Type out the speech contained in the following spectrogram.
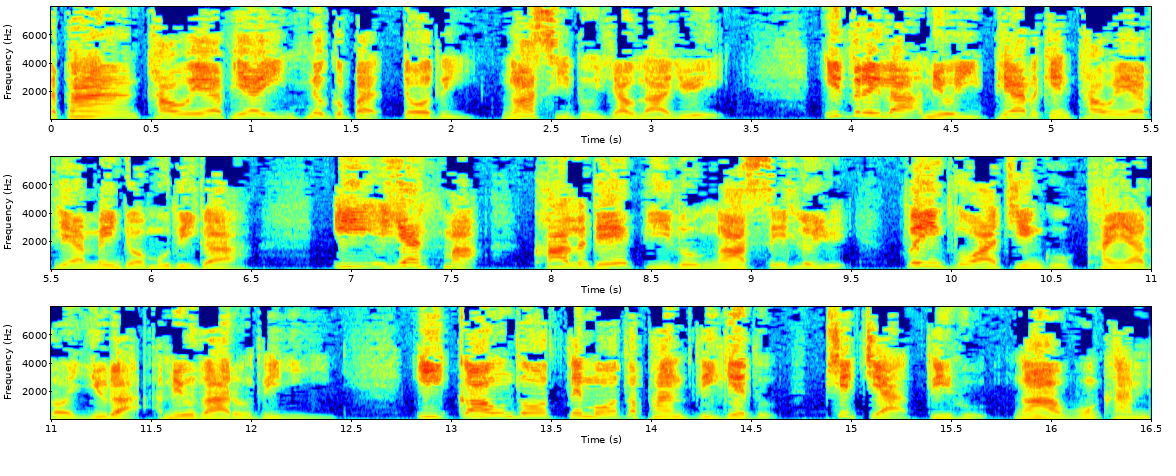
တပန်ထာဝရဘုရား၏နှုတ်ကပတ်တော်သည်ငါစီသို့ရောက်လာ၍ဣသရေလအမျိုး၏ဘုရားသခင်ထာဝရဘုရားမိန့်တော်မူသည်ကားဤအရတ်မှခါလဒဲပြည်သို့ငါဆေလွှတ်၍သိမ့်သွားခြင်းကိုခံရသောယူရအမျိုးသားတို့သည်ဤကောင်းသောသင်္ဘောတဖန်သီးကဲ့သို့ဖြစ်ကြသည်ဟုငါဝန်ခံမ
